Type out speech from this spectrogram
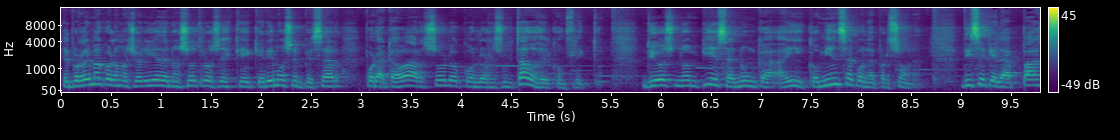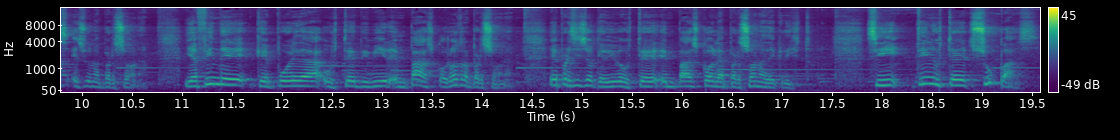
El problema con la mayoría de nosotros es que queremos empezar por acabar solo con los resultados del conflicto. Dios no empieza nunca ahí, comienza con la persona. Dice que la paz es una persona. Y a fin de que pueda usted vivir en paz con otra persona, es preciso que viva usted en paz con la persona de Cristo. Si tiene usted su paz,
